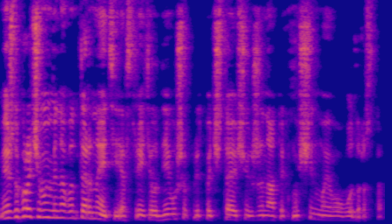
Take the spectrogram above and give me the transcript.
Между прочим, именно в интернете я встретил девушек, предпочитающих женатых мужчин моего возраста.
